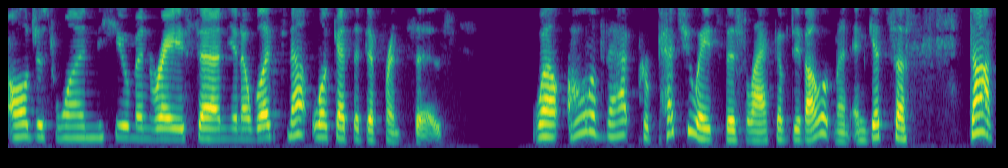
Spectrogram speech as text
all just one human race and, you know, let's not look at the differences. Well, all of that perpetuates this lack of development and gets us stuck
